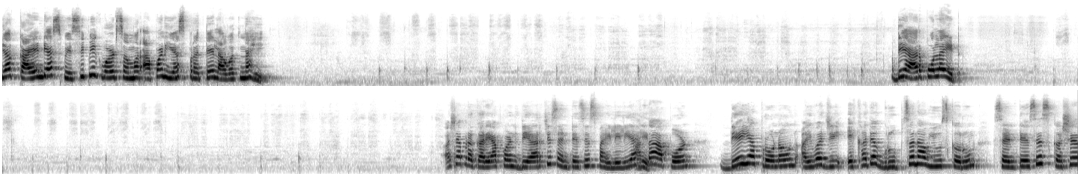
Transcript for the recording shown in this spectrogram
या काइंड या स्पेसिफिक वर्ड समोर आपण यस प्रत्यय लावत नाही. दे आर पोलाईट अशा प्रकारे आपण दे आरचे सेंटेन्सेस पाहिलेली आहे आता आपण दे या प्रोनाऊन ऐवजी एखाद्या ग्रुपचं नाव यूज करून सेंटेन्सेस कसे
